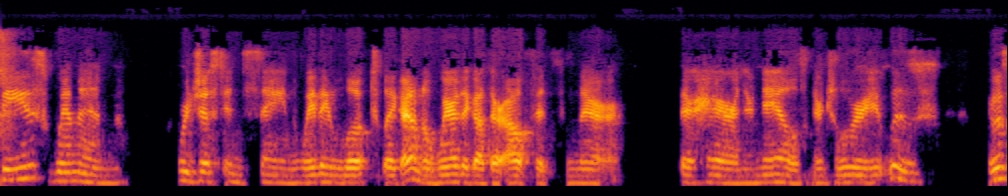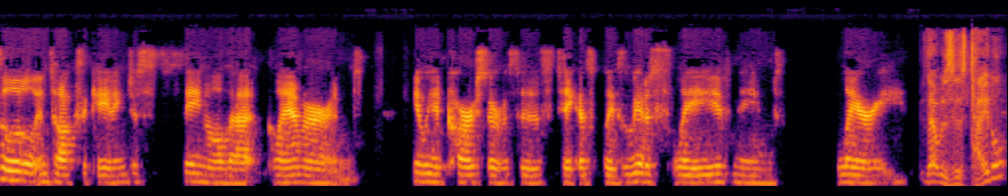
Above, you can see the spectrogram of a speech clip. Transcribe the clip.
these women were just insane. The way they looked, like I don't know where they got their outfits and their their hair and their nails and their jewelry. It was it was a little intoxicating just seeing all that glamour and you know we had car services take us places. We had a slave named Larry. That was his title?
